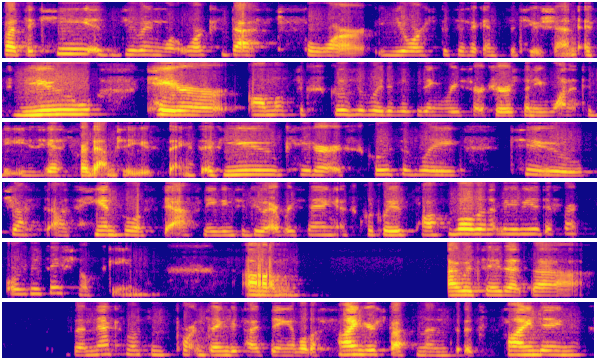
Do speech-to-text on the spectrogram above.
But the key is doing what works best for your specific institution. If you cater almost exclusively to visiting researchers, then you want it to be easiest for them to use things. If you cater exclusively to just a handful of staff needing to do everything as quickly as possible, then it may be a different organizational scheme. Um, I would say that the, the next most important thing besides being able to find your specimens is finding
